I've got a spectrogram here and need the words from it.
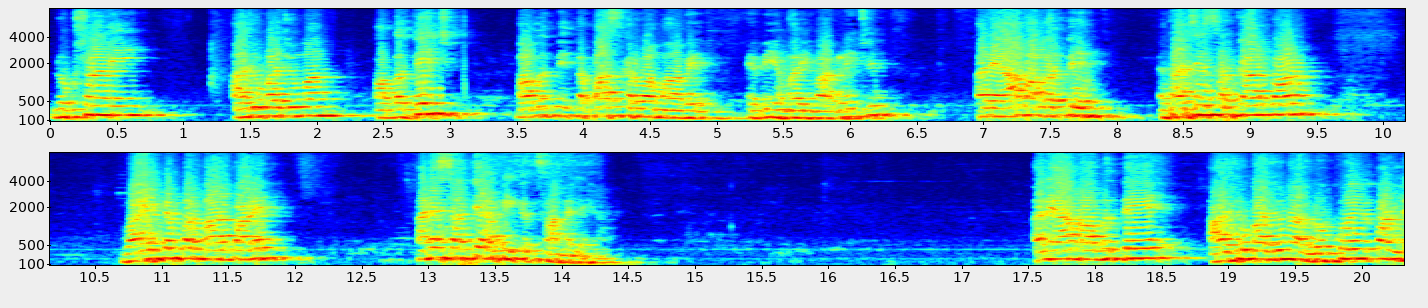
નુકસાની આજુબાજુમાં આ બધી જ બાબતની તપાસ કરવામાં આવે એવી અમારી માગણી છે. અને આ બાબતે રાજ્ય સરકાર પણ વ્હાઇટ પેપર બહાર પાડે અને સત્ય હકીકત સામે લઈ અને આ બાબતે આજુબાજુના લોકોએ પણ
